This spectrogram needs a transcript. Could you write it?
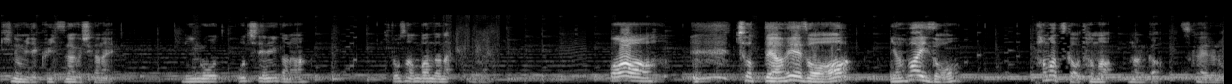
木の実で食いつなぐしかない。リンゴ落ちてねえかな人3番だな。わあちょっとやべえぞやばいぞ弾使う、弾。なんか、使えるの。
